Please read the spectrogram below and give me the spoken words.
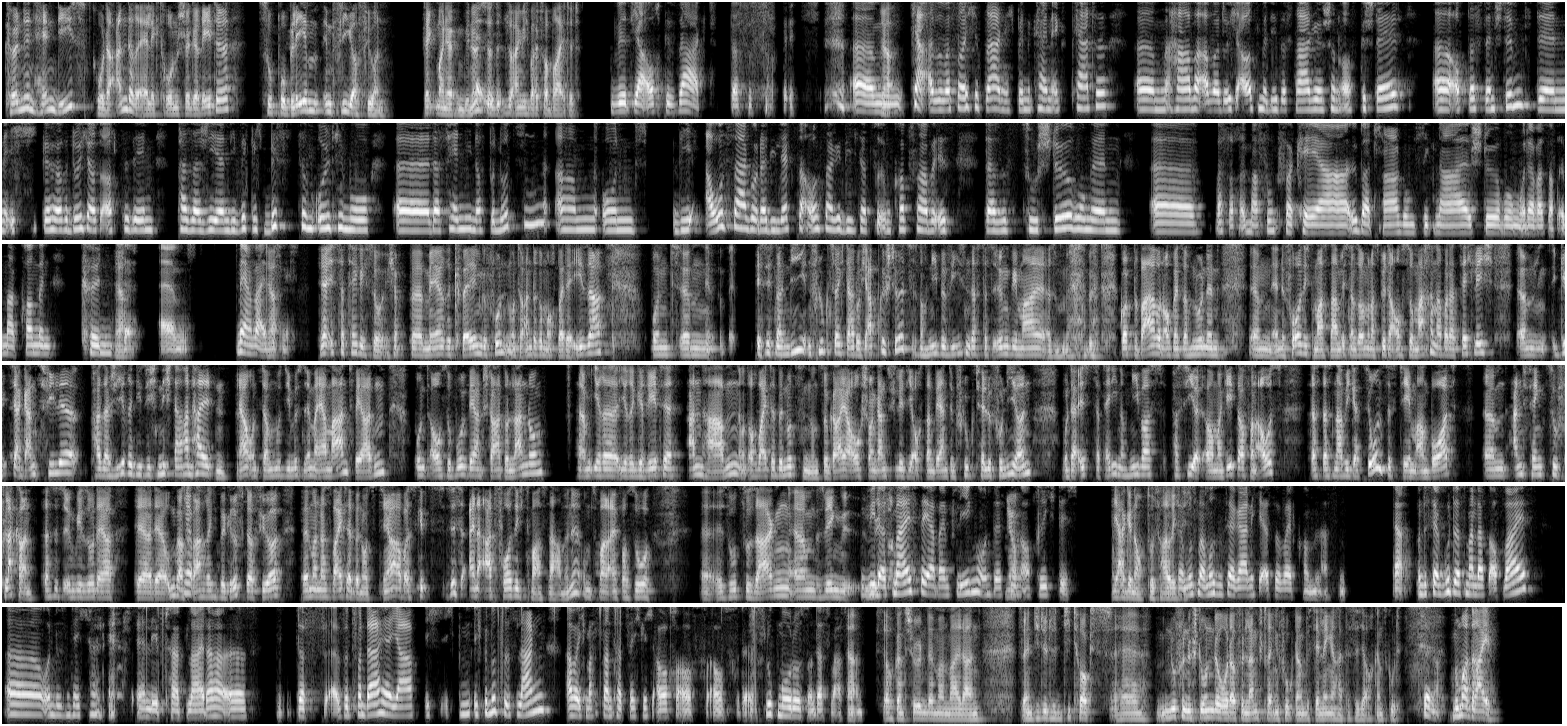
Können Handys oder andere elektronische Geräte zu Problemen im Flieger führen? Denkt man ja irgendwie, ne? Ist ja, ist ja eigentlich weit verbreitet. Wird ja auch gesagt, dass es so ist. Ähm, Ja. Tja, also was soll ich jetzt sagen? Ich bin kein Experte, ähm, habe aber durchaus mir diese Frage schon oft gestellt. Äh, ob das denn stimmt, denn ich gehöre durchaus auch zu den Passagieren, die wirklich bis zum Ultimo äh, das Handy noch benutzen. Ähm, und die Aussage oder die letzte Aussage, die ich dazu im Kopf habe, ist, dass es zu Störungen, äh, was auch immer, Funkverkehr, Übertragungssignalstörungen oder was auch immer kommen könnte. Ja. Ähm, mehr weiß ja. ich nicht. Ja, ist tatsächlich so. Ich habe äh, mehrere Quellen gefunden, unter anderem auch bei der ESA. Und ähm, es ist noch nie ein Flugzeug dadurch abgestürzt, es ist noch nie bewiesen, dass das irgendwie mal, also Gott bewahre, und auch wenn es auch nur eine, ähm, eine Vorsichtsmaßnahme ist, dann soll man das bitte auch so machen. Aber tatsächlich ähm, gibt es ja ganz viele Passagiere, die sich nicht daran halten. Ja, und da, die müssen immer ermahnt werden. Und auch sowohl während Start und Landung ähm, ihre, ihre Geräte anhaben und auch weiter benutzen. Und sogar ja auch schon ganz viele, die auch dann während dem Flug telefonieren. Und da ist tatsächlich noch nie was passiert. Aber man geht davon aus, dass das Navigationssystem an Bord ähm, anfängt zu flackern. Das ist irgendwie so der, der, der umgangssprachliche ja. Begriff dafür, wenn man das weiter benutzt. Ja, aber es gibt, es ist eine Art Vorsichtsmaßnahme, ne? um es mal einfach so äh, so zu sagen. Ähm, deswegen wie das meiste ja beim Fliegen und deswegen ja. auch richtig. Ja, genau, total das richtig. Muss, man muss es ja gar nicht erst so weit kommen lassen. Ja, und es ist ja gut, dass man das auch weiß äh, und es nicht halt erst erlebt hat, leider. Äh, das, also von daher ja, ich, ich, ich benutze es lang, aber ich mache es dann tatsächlich auch auf, auf Flugmodus und das war's ja, dann. Ist auch ganz schön, wenn man mal dann sein Digital Detox äh, nur für eine Stunde oder für einen Langstreckenflug dann ein bisschen länger hat. Das ist ja auch ganz gut. Genau. Nummer drei.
